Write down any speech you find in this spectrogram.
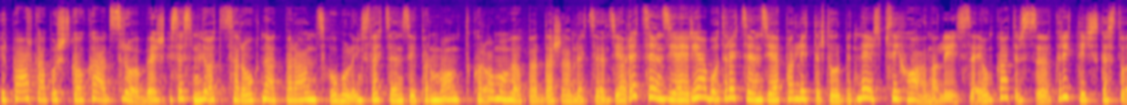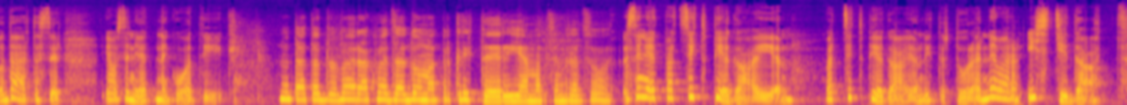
ir pārkāpušas kaut kādas robežas. Es esmu ļoti sarūknāta par Annas Kubuliņas recenziju par Montu Kromu un vēl par dažām recenzijām. Recenzijai ir jābūt recenzijai par literatūru, bet nevis psihoanalīzei. Un katrs eh, kritiķis, kas to dara, tas ir jau, ziniet, negodīgi. Nu, tā tad vairāk vajadzētu domāt par kritērijiem, acīm redzot. Ziniet, par citu pieejamību. Par citu pieejamību literatūrai nevar izšķidāt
